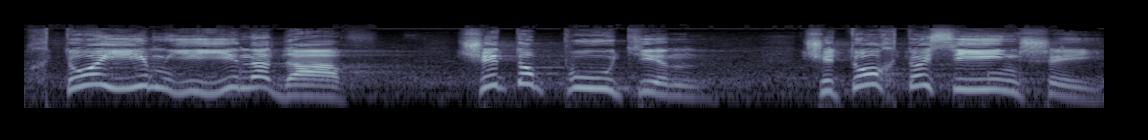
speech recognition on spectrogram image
хто їм її надав, чи то Путін, чи то хтось інший,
